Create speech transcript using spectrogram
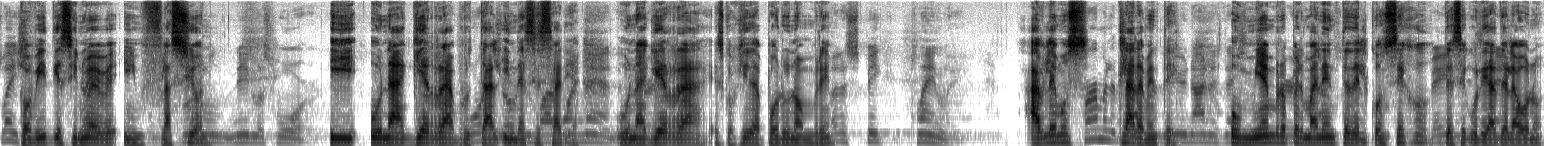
COVID-19, inflación y una guerra brutal innecesaria, una guerra escogida por un hombre. Hablemos claramente. Un miembro permanente del Consejo de Seguridad de la ONU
